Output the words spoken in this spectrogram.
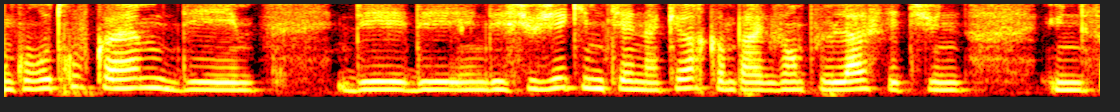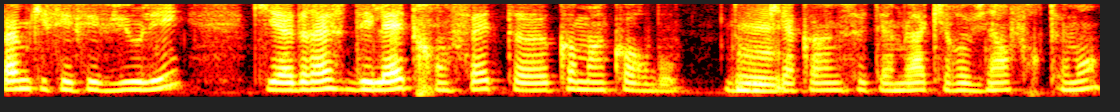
Donc on retrouve quand même des, des, des, sujets qui me tiennent à cœur, comme par exemple là, c'est une, une femme qui s'est fait violer, qui adresse des lettres en fait euh, comme un corbeau. Donc mm. il y a quand même ce thème-là qui revient fortement.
